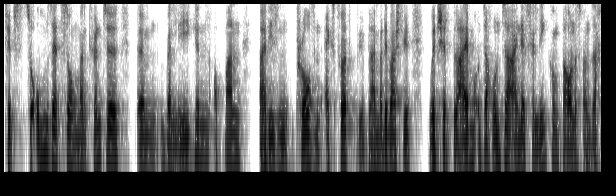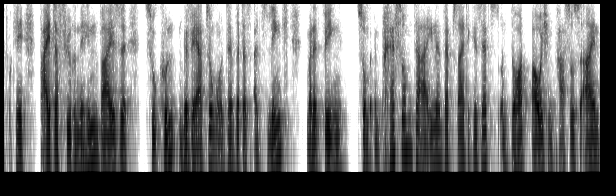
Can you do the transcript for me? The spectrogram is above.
Tipps zur Umsetzung. Man könnte ähm, überlegen, ob man bei diesem Proven Expert, wir bleiben bei dem Beispiel, Widget bleiben und darunter eine Verlinkung bauen, dass man sagt, okay, weiterführende Hinweise zu Kundenbewertung und dann wird das als Link meinetwegen zum Impressum der eigenen Webseite gesetzt und dort baue ich einen Passus ein,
